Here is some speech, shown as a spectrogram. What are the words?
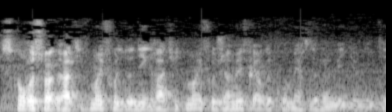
ce qu'on reçoit gratuitement, il faut le donner gratuitement, il faut jamais faire de commerce de la médiumnité.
